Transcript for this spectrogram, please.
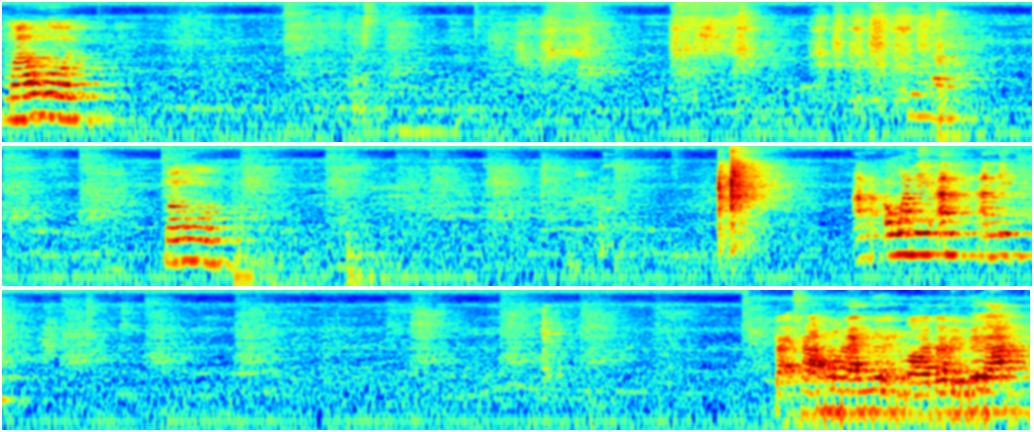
Mời ông ngồi. Vâng ngồi ăn ông ăn đi ăn ăn đi. Tại sao hôm nay lại mời ta đến đây ăn?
